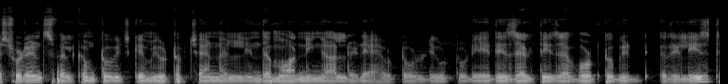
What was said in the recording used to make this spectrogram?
students, welcome to Vij Chem YouTube channel. In the morning already I have told you today result is about to be released.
